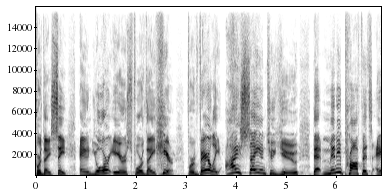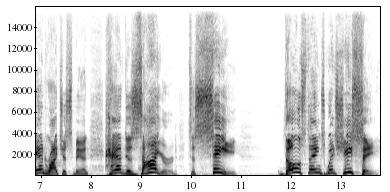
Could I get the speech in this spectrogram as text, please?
for they see, and your ears, for they hear. For verily I say unto you that many prophets and righteous men have desired to see those things which ye see,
